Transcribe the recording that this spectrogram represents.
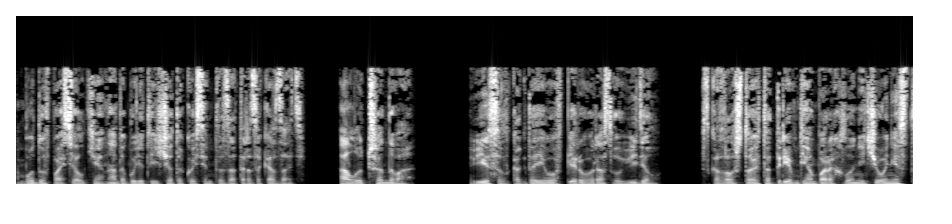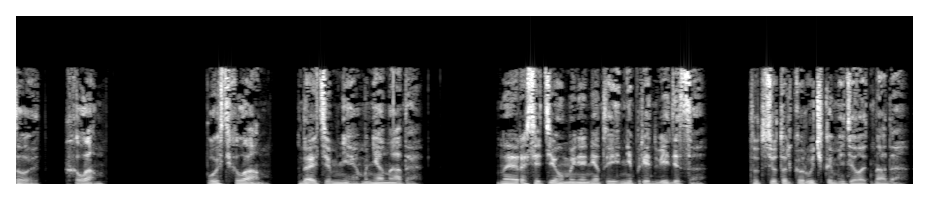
Буду в поселке, надо будет еще такой синтезатор заказать. А лучше два. Весел, когда его в первый раз увидел, сказал, что это древнее барахло ничего не стоит. Хлам. Пусть хлам. Дайте мне, мне надо. На Нейросети у меня нет и не предвидится. Тут все только ручками делать надо.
